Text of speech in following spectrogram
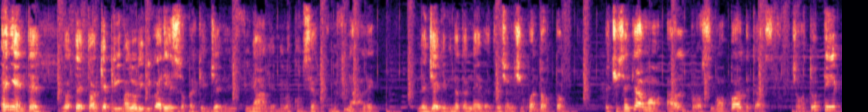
E niente, l'ho detto anche prima, lo ridico adesso perché in genere il finale me lo conservo come finale, leggetevi Nata Neve 358 e ci sentiamo al prossimo podcast. Ciao a tutti!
